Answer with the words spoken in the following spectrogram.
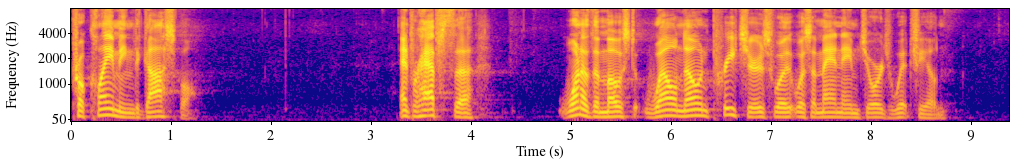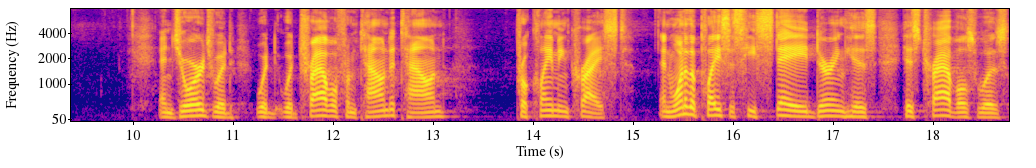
proclaiming the gospel. And perhaps the, one of the most well known preachers was, was a man named George Whitefield. And George would, would, would travel from town to town proclaiming Christ. And one of the places he stayed during his, his travels was,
